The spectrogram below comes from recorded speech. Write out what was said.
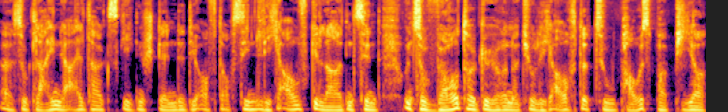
äh, so kleine Alltagsgegenstände, die oft auch sinnlich aufgeladen sind. Und so Wörter gehören natürlich auch dazu. Pauspapier,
